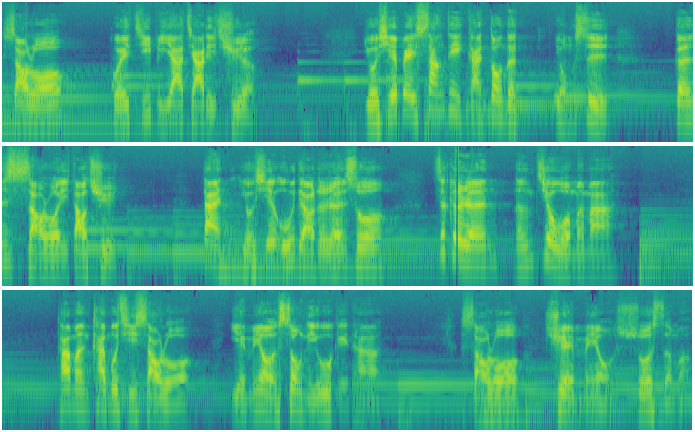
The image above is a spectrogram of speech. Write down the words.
扫罗回基比亚家里去了。有些被上帝感动的。勇士跟扫罗一道去，但有些无聊的人说：“这个人能救我们吗？”他们看不起扫罗，也没有送礼物给他。扫罗却没有说什么。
